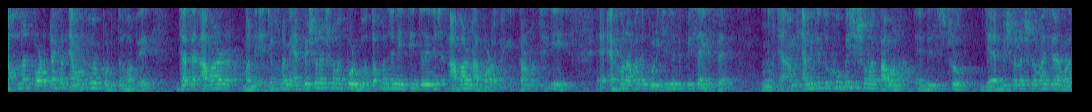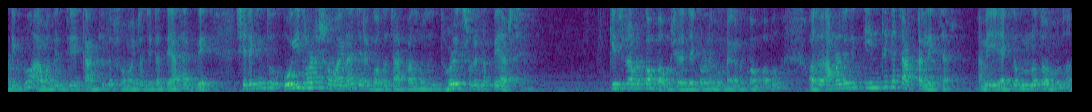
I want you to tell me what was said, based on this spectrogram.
আপনার পড়াটা এখন এমনভাবে পড়তে হবে যাতে আবার মানে যখন আমি অ্যাডমিশনের সময় পড়ব, তখন যেন এই তিনটা জিনিস আবার না পড়া লাগে। কারণ হচ্ছে কি এখন আমাদের পরীক্ষা যেহেতু পিছিয়ে গেছে আমি আমি কিন্তু খুব বেশি সময় পাবো না। দিস ইজ ট্রু যে অ্যাডমিশনের সময় যে আমরা দেখব, আমাদের যে কাঙ্ক্ষিত সময়টা যেটা দেয়া থাকবে, সেটা কিন্তু ওই ধরনের সময় না যেটা গত চার পাঁচ বছর ধরে স্টুডেন্টরা পেয়ে আসছে। কিছুটা আমরা কম পাবো, সেটা যে কারণে হোক না কেন কম পাবো। অথবা আমরা যদি তিন থেকে চারটা লেকচার আমি একদম ন্যূনতম বললাম,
